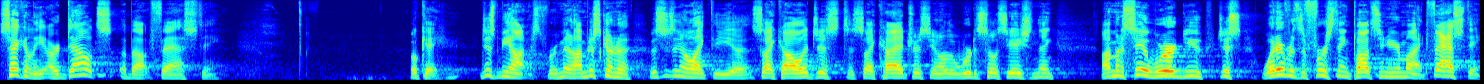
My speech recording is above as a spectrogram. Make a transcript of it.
Secondly, our doubts about fasting. Okay, just be honest for a minute. I'm just going to, this is going to like the uh, psychologist, the psychiatrist, you know, the word association thing. I'm going to say a word, you just, whatever's the first thing pops into your mind fasting.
